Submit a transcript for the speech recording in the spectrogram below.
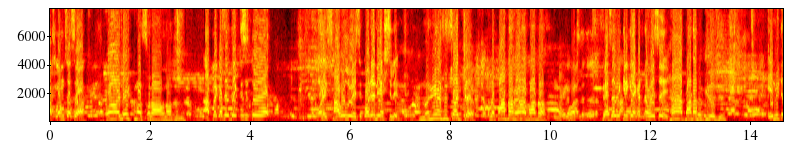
আসসালাম চাচা। ওয়ালাইকুম আসসালাম আপনার কাছে দেখতেছি তো অনেক ছাগল রয়েছে। কয়টা নিয়ে আসছিলেন? চারটে। এটা পাঁটা হ্যাঁ পাঁটা। আচ্ছা। বেচা বিক্রি কি এক একটা হয়েছে? হ্যাঁ পাঁটা বিক্রি হয়েছে। এমনিতে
